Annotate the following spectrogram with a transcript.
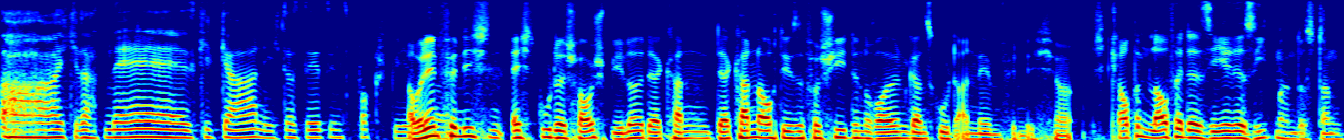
oh, ich gedacht, nee, es geht gar nicht, dass der jetzt ins Bock spielt. Aber den finde ich ein echt guter Schauspieler, der kann, der kann auch diese verschiedenen Rollen ganz gut annehmen, finde ich. Ja. Ich glaube, im Laufe der Serie sieht man das dann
